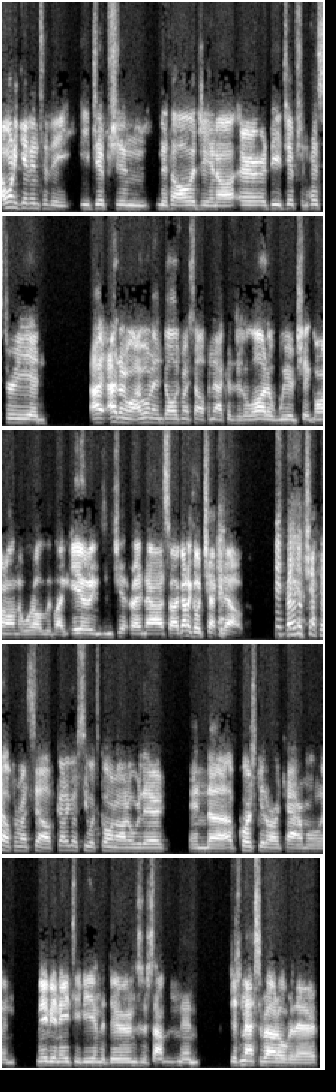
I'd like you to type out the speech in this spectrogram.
I want to get into the Egyptian mythology and all, or the Egyptian history. And I, I don't know, I want to indulge myself in that because there's a lot of weird shit going on in the world with like aliens and shit right now. So I got to go check it out. Got to go check it out for myself. Got to go see what's going on over there. And uh, of course, get on a camel and maybe an ATV in the dunes or something and just mess about over there.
